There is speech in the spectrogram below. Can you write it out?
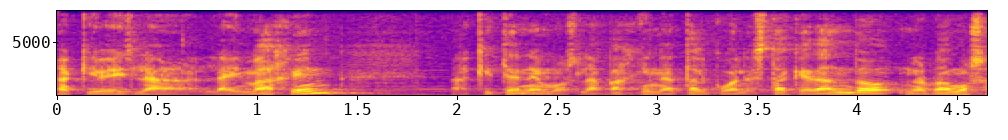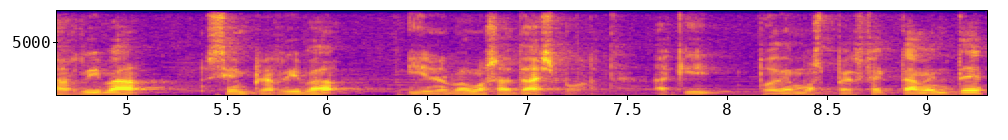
Aquí veis la, imagen, aquí tenemos la página tal cual está quedando, nos vamos arriba, siempre arriba y nos vamos a Dashboard. Aquí podemos perfectamente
